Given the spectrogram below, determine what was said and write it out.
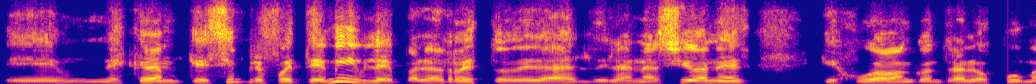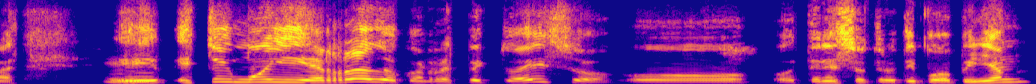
eh, un Scrum que siempre fue temible para el resto de, la- de las naciones que jugaban contra los Pumas. Eh, ¿Estoy muy errado con respecto a eso o, o tenés otro tipo de opinión?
